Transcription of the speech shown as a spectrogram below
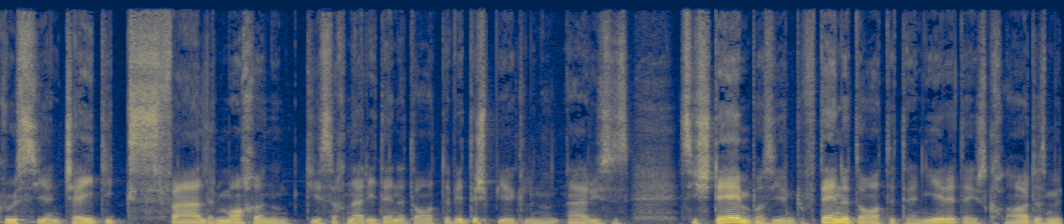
gewisse Entscheidungsfehler machen und die sich dann in diesen Daten widerspiegeln und dann unser System basierend auf diesen Daten trainieren, dann ist klar, dass wir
